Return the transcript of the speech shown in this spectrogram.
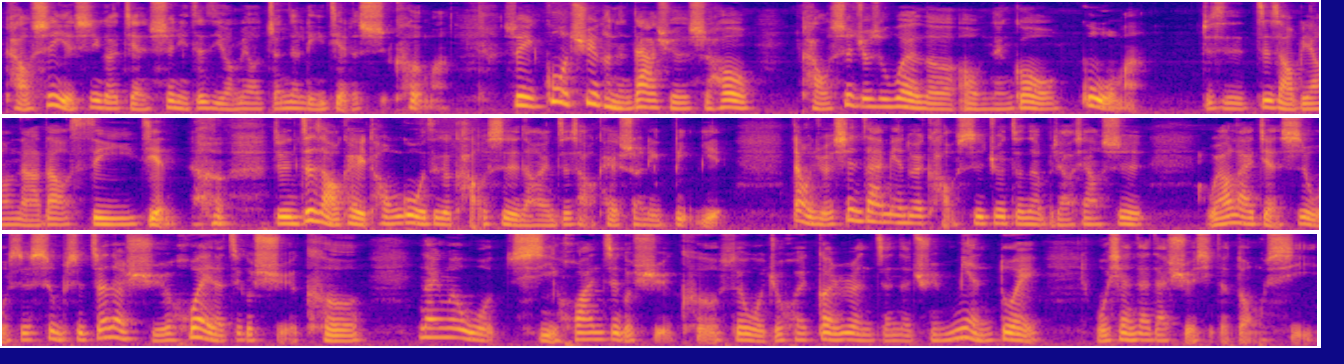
考试也是一个检视你自己有没有真的理解的时刻嘛。所以过去可能大学的时候考试就是为了哦能够过嘛。就是至少不要拿到 C 减，就是至少可以通过这个考试，然后你至少可以顺利毕业。但我觉得现在面对考试，就真的比较像是我要来检视我是是不是真的学会了这个学科。那因为我喜欢这个学科，所以我就会更认真的去面对我现在在学习的东西。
